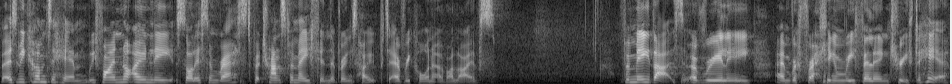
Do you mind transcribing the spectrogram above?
But as we come to him, we find not only solace and rest, but transformation that brings hope to every corner of our lives. For me, that's a really um, refreshing and refilling truth to hear.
